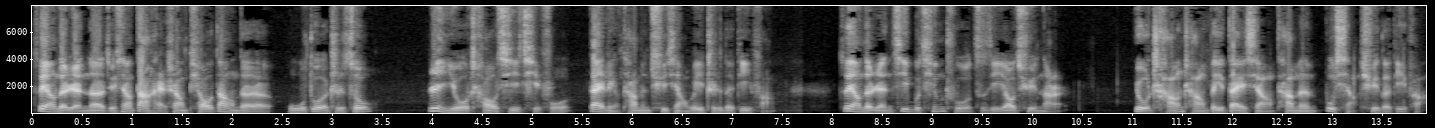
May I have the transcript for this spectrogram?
这样的人呢，就像大海上飘荡的无舵之舟，任由潮汐起伏带领他们去向未知的地方。这样的人既不清楚自己要去哪儿，又常常被带向他们不想去的地方。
